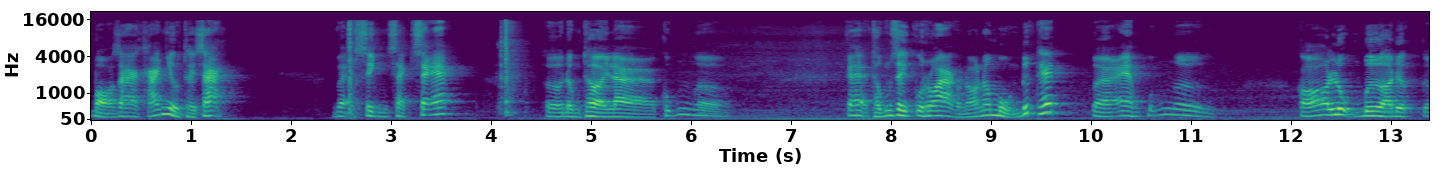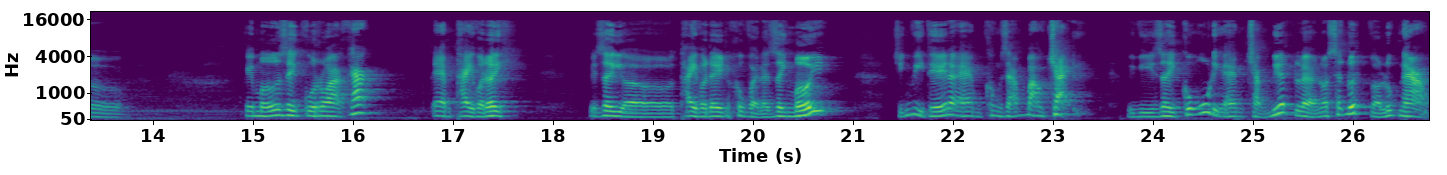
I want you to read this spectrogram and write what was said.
bỏ ra khá nhiều thời gian vệ sinh sạch sẽ. Ờ, đồng thời là cũng uh, cái hệ thống dây cua roa của nó nó mủn đứt hết. Và em cũng uh, có lụm bừa được uh, cái mớ dây cua roa khác. Em thay vào đây. Cái dây uh, thay vào đây không phải là dây mới. Chính vì thế là em không dám bao chạy. Bởi vì dây cũ thì em chẳng biết là nó sẽ đứt vào lúc nào.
